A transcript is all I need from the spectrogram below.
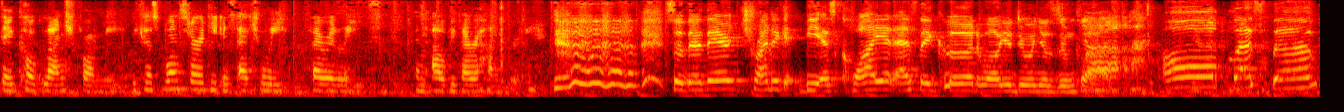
they cook lunch for me because one thirty is actually very late, and I'll be very hungry. so they're there trying to get, be as quiet as they could while you're doing your Zoom class. Yeah. Oh, bless them.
